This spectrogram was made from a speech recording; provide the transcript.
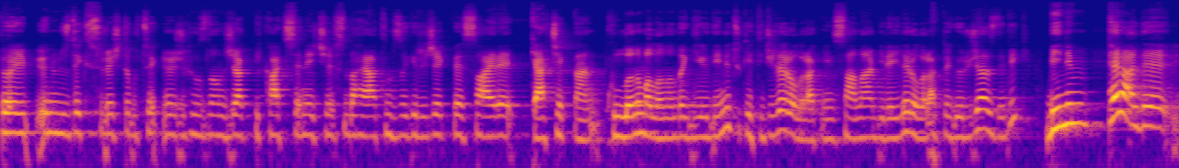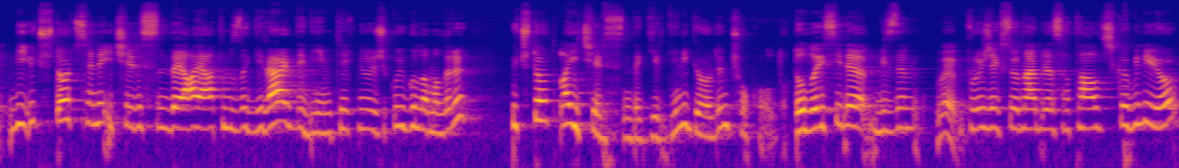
Böyle önümüzdeki süreçte bu teknoloji hızlanacak, birkaç sene içerisinde hayatımıza girecek vesaire gerçekten kullanım alanında girdiğini tüketiciler olarak, insanlar, bireyler olarak da göreceğiz dedik. Benim herhalde bir 3-4 sene içerisinde hayatımıza girer dediğim teknolojik uygulamaları 3-4 ay içerisinde girdiğini gördüğüm çok oldu. Dolayısıyla bizim e, projeksiyonlar biraz hatalı çıkabiliyor.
